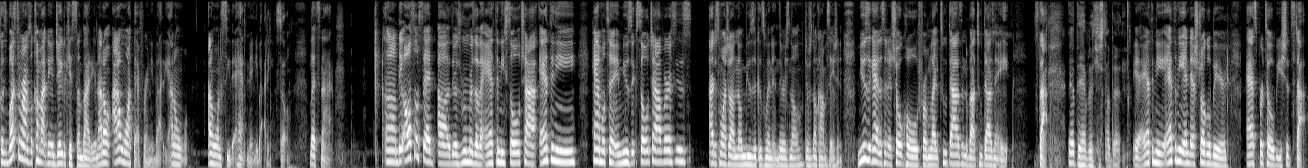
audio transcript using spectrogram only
Because Busta Rhymes will come out there and Jadakiss somebody, and I don't I don't want that for anybody. I don't I don't want to see that happen to anybody. So let's not. Um, they also said uh, there's rumors of an Anthony Soul Child, Anthony Hamilton and Musiq Soulchild versus. I just want y'all to know Musiq is winning. There's no there's no conversation. Musiq had us in a chokehold from like 2000 to about 2008. Stop. Anthony Hamilton should stop that. Yeah, Anthony Anthony and that struggle beard, as per Tobe, should stop.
